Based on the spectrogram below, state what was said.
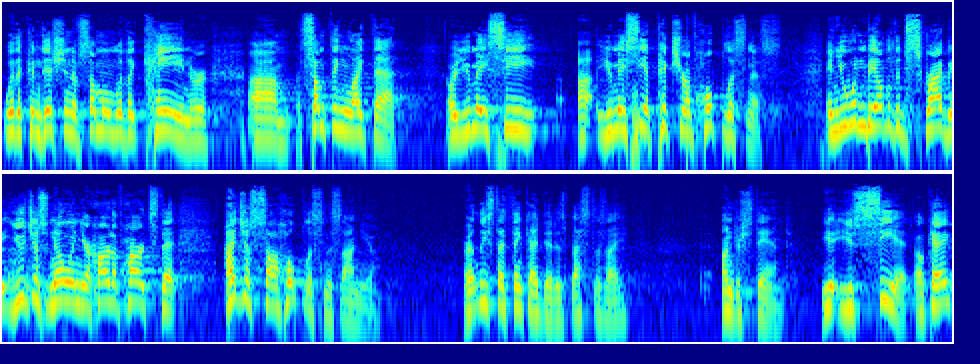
with a condition of someone with a cane or um, something like that. Or you may see, uh, you may see a picture of hopelessness. And you wouldn't be able to describe it. You just know in your heart of hearts that I just saw hopelessness on you. Or at least I think I did as best as I understand. You, you see it, okay?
